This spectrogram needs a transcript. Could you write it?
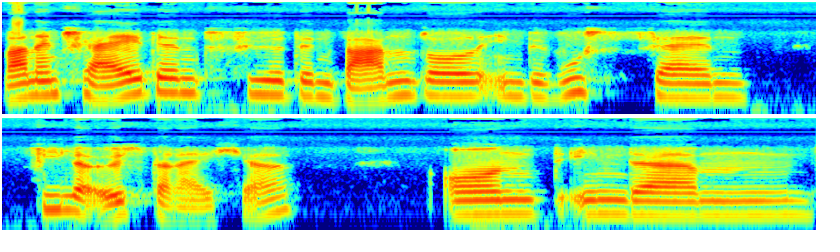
waren entscheidend für den Wandel im Bewusstsein vieler Österreicher und in der um,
